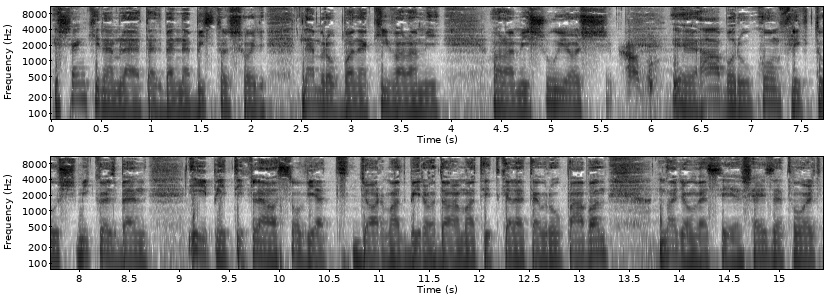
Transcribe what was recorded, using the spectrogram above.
és senki nem lehetett benne biztos, hogy nem robban-e ki valami, valami súlyos háború. Eh, háború, konfliktus, miközben építik le a szovjet gyarmatbirodalmat itt Kelet-Európában. Nagyon veszélyes helyzet volt,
